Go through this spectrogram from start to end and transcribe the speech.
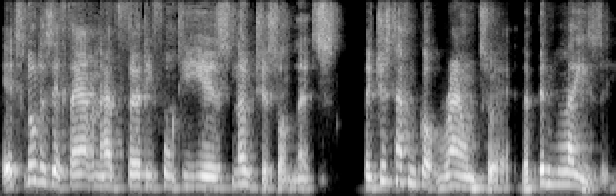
it's not as if they haven't had 30, 40 years' notice on this. They just haven't got round to it. They've been lazy.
